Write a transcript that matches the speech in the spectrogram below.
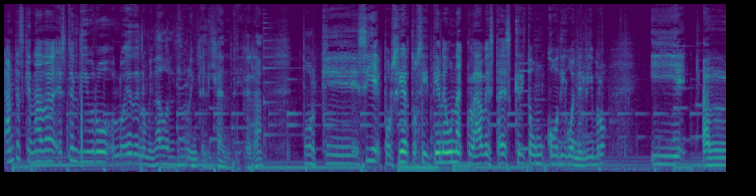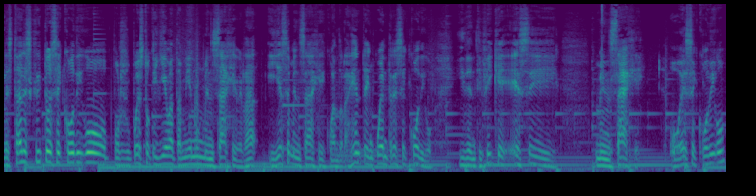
antes que nada, este libro lo he denominado el libro inteligente, ¿verdad? Porque sí, por cierto, sí, tiene una clave, está escrito un código en el libro y al estar escrito ese código, por supuesto que lleva también un mensaje, ¿verdad? Y ese mensaje, cuando la gente encuentre ese código, identifique ese mensaje o ese código,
